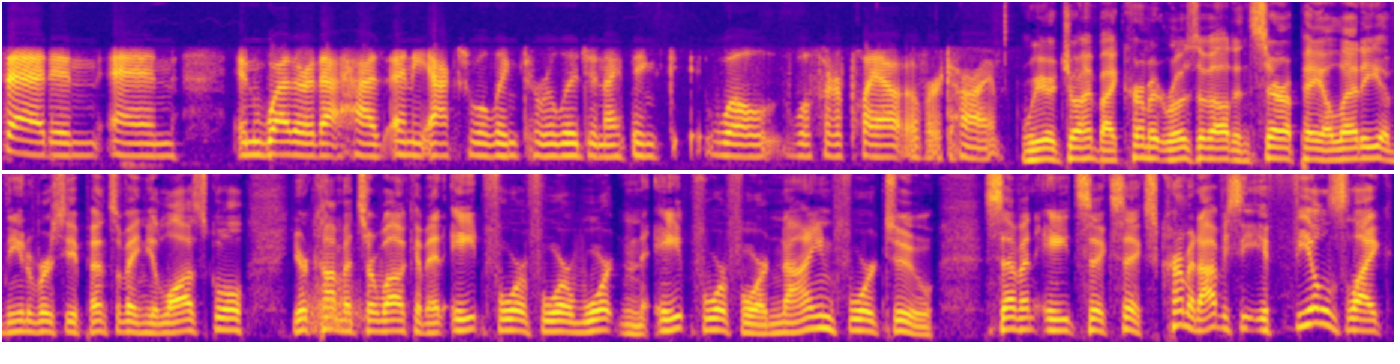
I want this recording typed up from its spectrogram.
said and and and whether that has any actual link to religion, I think will will sort of play out over time. We are joined by Kermit Roosevelt and Sarah Paoletti of the University of Pennsylvania Law School. Your comments are welcome at 844 Wharton, 844 942 7866. Kermit, obviously, it feels like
